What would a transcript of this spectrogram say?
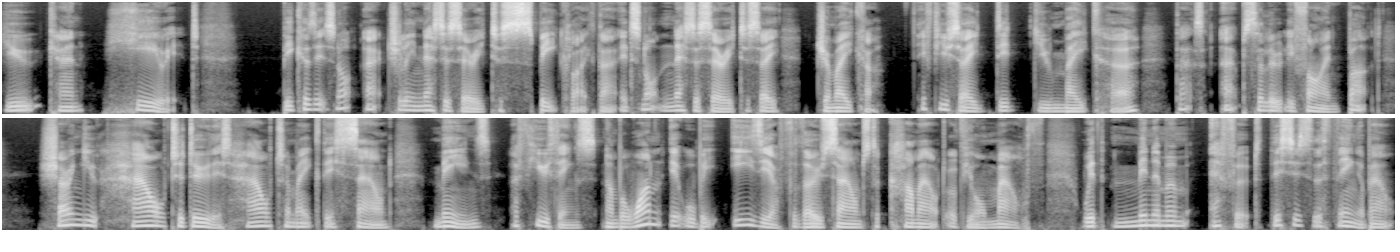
you can hear it. Because it's not actually necessary to speak like that. It's not necessary to say Jamaica. If you say, Did you make her? that's absolutely fine. But showing you how to do this, how to make this sound, means a few things. Number one, it will be easier for those sounds to come out of your mouth with minimum effort. This is the thing about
